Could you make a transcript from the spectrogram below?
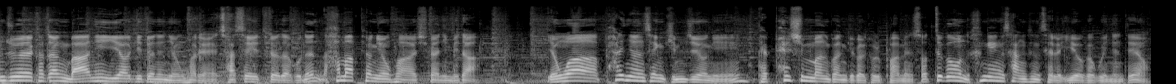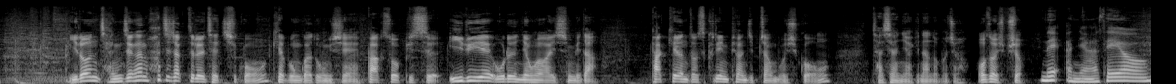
한 주에 가장 많이 이야기되는 영화를 자세히 들여다보는 하마평 영화 시간입니다. 영화 82년생 김지영이 180만 관객을 돌파하면서 뜨거운 흥행 상승세를 이어가고 있는데요. 이런 쟁쟁한 화제작들을 제치고 개봉과 동시에 박스오피스 1위에 오른 영화가 있습니다. 박혜연 더 스크린 편집장 모시고 자세한 이야기 나눠보죠. 어서 오십시오. 네, 안녕하세요.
